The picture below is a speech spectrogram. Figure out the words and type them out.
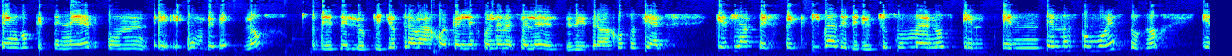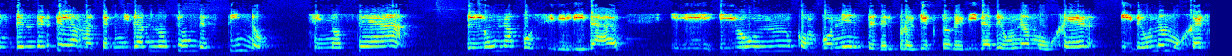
tengo que tener un, eh, un bebé, ¿no? Desde lo que yo trabajo acá en la Escuela Nacional de, Trabajo Social, que es la perspectiva de derechos humanos en, en temas como estos, ¿no? Entender que la maternidad no sea un destino, sino sea una posibilidad y, un componente del proyecto de vida de una mujer y de una mujer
